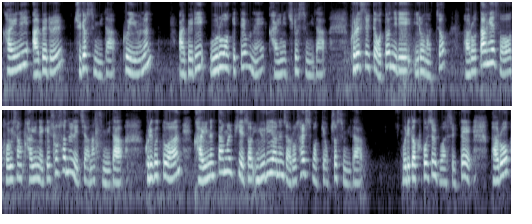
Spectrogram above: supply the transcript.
가인이 아벨을 죽였습니다. 그 이유는 아벨이 의로웠기 때문에 가인이 죽였습니다. 그랬을 때 어떤 일이 일어났죠? 바로 땅에서 더 이상 가인에게 소산을 내지 않았습니다. 그리고 또한 가인은 땅을 피해서 유리하는 자로 살 수밖에 없었습니다. 우리가 그것을 보았을 때 바로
